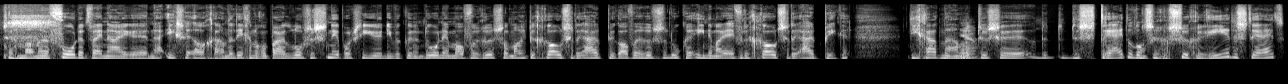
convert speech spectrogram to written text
Zeg man, voordat wij naar, naar Israël gaan, er liggen nog een paar losse snippers die, die we kunnen doornemen over Rusland. Mag ik de grootste eruit pikken? Over Rusland en Oekraïne, maar even de grootste eruit pikken. Die gaat namelijk ja. tussen de, de strijd, tot onze gesuggereerde strijd,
